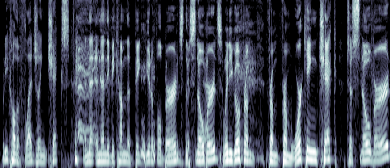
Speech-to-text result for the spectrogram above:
what do you call the fledgling chicks, and then and then they become the big beautiful birds, the snowbirds. When you go from from from working chick to snowbird,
